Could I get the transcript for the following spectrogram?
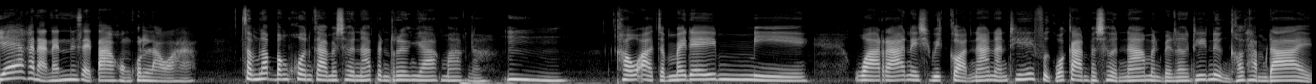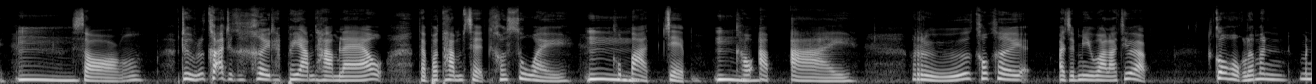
แย่ขนาดนั้นในสายตาของคนเราอะคะสำหรับบางคนการเผชิญหน้าเป็นเรื่องยากมากนะ อืมเขาอาจจะไม่ได้มี วาระในชีวิตก่อนหน้านั้นที่ให้ฝึกว่าการเผชิญหน้ามันเป็นเรื่องที่หนึ่งเขาทำได้อืมสองถึงเขาอาจจะเคยพยายามทำแล้ว แต่พอทำเสร็จเขาสวยอืมเขาบาดเจ็บอืมเขาอับอาย หรือเขาเคยอาจจะมีวาระที่แบบโกหกแล้วมันมัน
